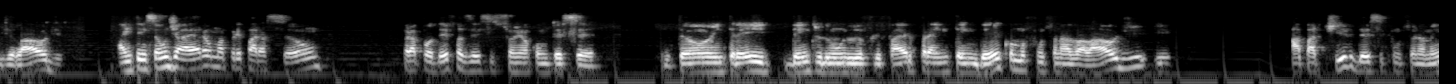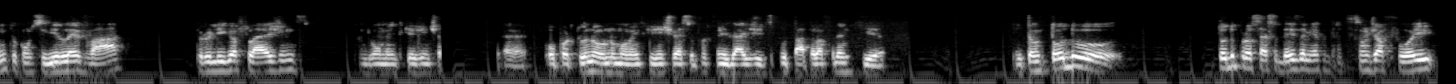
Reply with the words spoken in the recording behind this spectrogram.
de Loud, a intenção já era uma preparação para poder fazer esse sonho acontecer. Então eu entrei dentro do mundo do Free Fire para entender como funcionava a Loud e a partir desse funcionamento conseguir levar para o League of Legends no momento que a gente é, oportuno ou no momento que a gente tivesse a oportunidade de disputar pela franquia. Então todo todo o processo desde a minha contratação já foi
